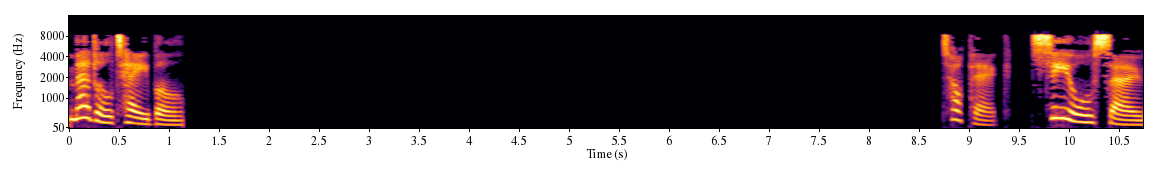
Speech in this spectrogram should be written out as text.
Medal table Topic. See also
